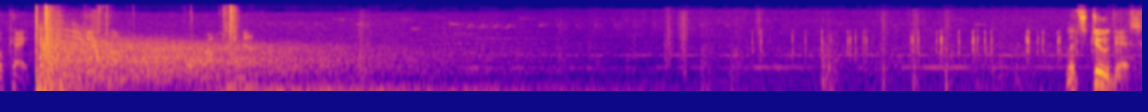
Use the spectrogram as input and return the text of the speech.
Okay, keep coming. Probably not. Let's do this.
